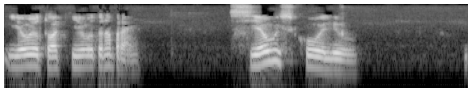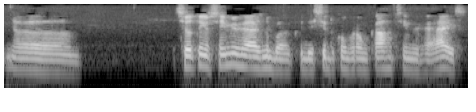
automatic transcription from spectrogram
e eu estou aqui eu estou na praia. Se eu escolho uh, se eu tenho 100 mil reais no banco e decido comprar um carro de 100 mil reais,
